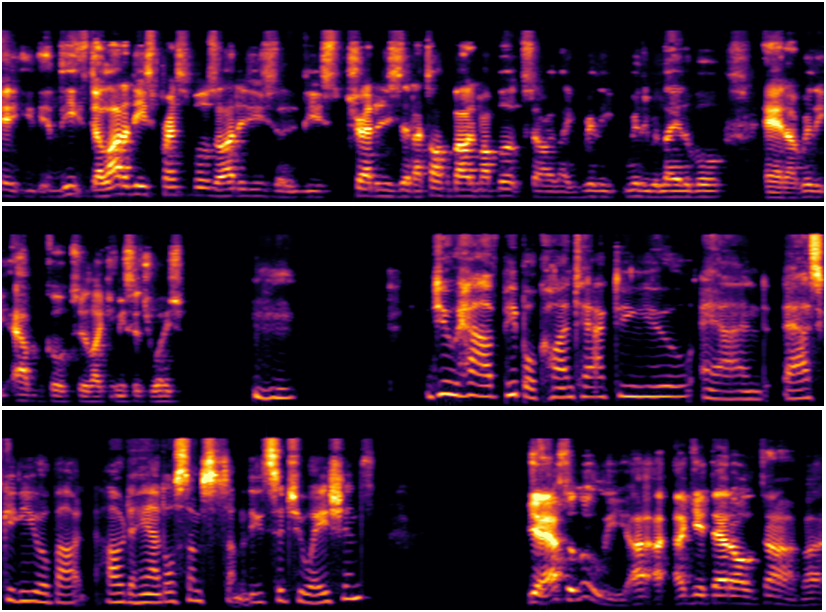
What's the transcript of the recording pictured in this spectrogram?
it, these a lot of these principles, a lot of these uh, these strategies that I talk about in my books are like really really relatable and are really applicable to like any situation. Mm-hmm. Do you have people contacting you and asking you about how to handle some some of these situations? Yeah, absolutely. I, I get that all the time. I,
